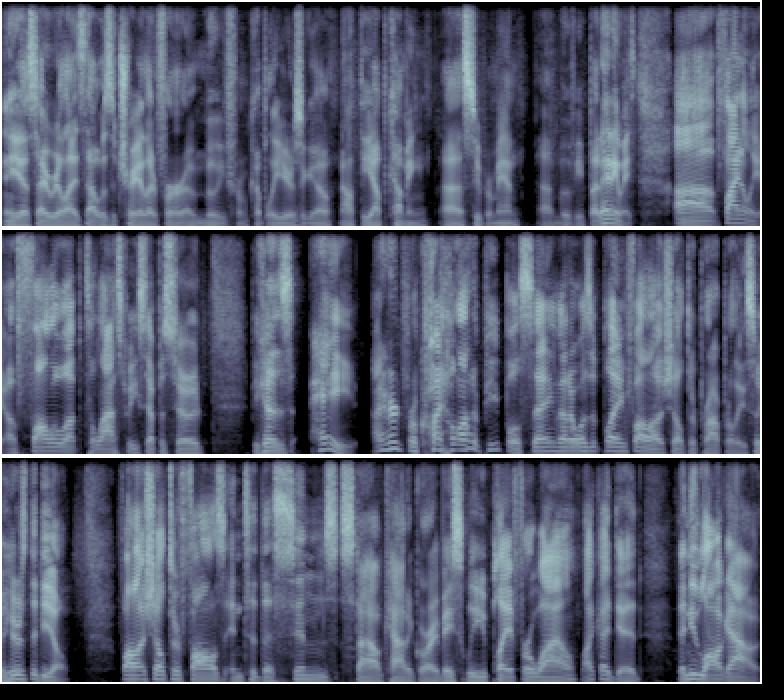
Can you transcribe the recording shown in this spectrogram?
Yes, I realized that was a trailer for a movie from a couple of years ago, not the upcoming uh, Superman uh, movie. But, anyways, uh, finally, a follow up to last week's episode because, hey, I heard from quite a lot of people saying that I wasn't playing Fallout Shelter properly. So here's the deal Fallout Shelter falls into the Sims style category. Basically, you play it for a while, like I did, then you log out,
